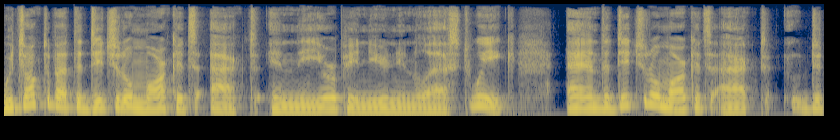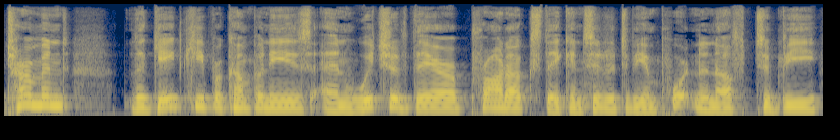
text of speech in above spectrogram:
we talked about the Digital Markets Act in the European Union last week, and the Digital Markets Act determined the gatekeeper companies and which of their products they consider to be important enough to be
